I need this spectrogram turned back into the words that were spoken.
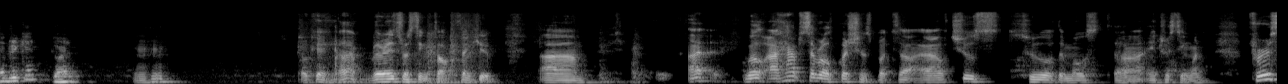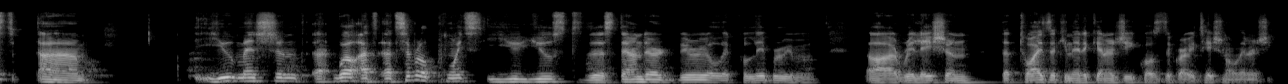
Enrique, go ahead. Mm -hmm. Okay, ah, very interesting talk. Thank you. Um, I, well, I have several questions, but uh, I'll choose two of the most uh, interesting ones. First, um, you mentioned, uh, well, at, at several points, you used the standard virial equilibrium uh, relation that twice the kinetic energy equals the gravitational energy.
